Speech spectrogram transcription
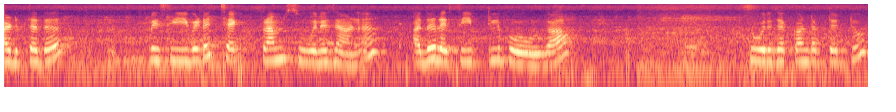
അടുത്തത് റിസീവ്ഡ് ചെക്ക് ഫ്രം സൂരജ് ആണ്. അത് റെസീപ്റ്റിൽ പോവുക. Sooraj account update to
